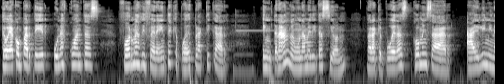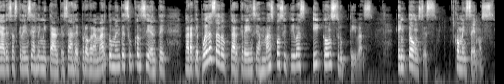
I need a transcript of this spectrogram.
Te voy a compartir unas cuantas formas diferentes que puedes practicar entrando en una meditación para que puedas comenzar a eliminar esas creencias limitantes, a reprogramar tu mente subconsciente para que puedas adoptar creencias más positivas y constructivas. Entonces, comencemos.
